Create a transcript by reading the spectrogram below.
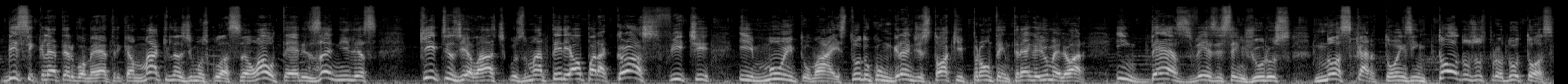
bicicleta ergométrica, máquinas de musculação, halteres, anilhas, kits de elásticos, material para crossfit e muito mais. Tudo com grande estoque, pronta entrega e o melhor, em 10 vezes sem juros nos cartões em todos os produtos.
